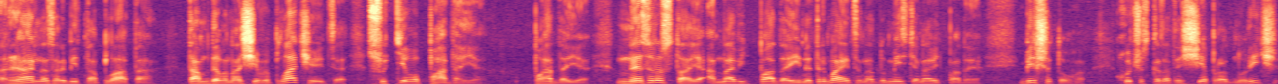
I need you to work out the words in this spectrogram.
реальна заробітна плата, там, де вона ще виплачується, суттєво падає. Падає, не зростає, а навіть падає і не тримається на одному місці, а навіть падає. Більше того, хочу сказати ще про одну річ.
